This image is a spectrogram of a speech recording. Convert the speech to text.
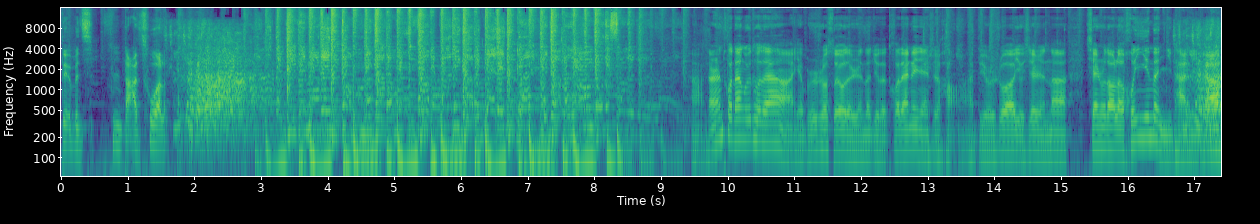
对不起，你打错了。啊当然，脱单归脱单啊，也不是说所有的人都觉得脱单这件事好啊。比如说，有些人呢陷入到了婚姻的泥潭里啊，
